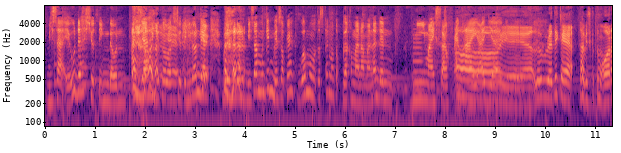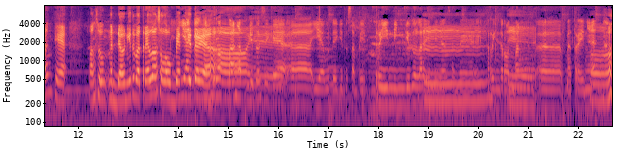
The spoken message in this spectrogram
bisa ya udah shooting down aja gitu loh Iya. shooting down yang benar-benar bisa mungkin besoknya gue memutuskan untuk gak ke mana-mana dan me myself and I aja Oh, gitu iya. Lu berarti kayak habis ketemu orang kayak langsung ngedown gitu baterai lu langsung lowbat Iya, gitu ya. ngedrop Oh, banget gitu iya, sih kayak eh, ya udah gitu sampai draining gitu lah intinya Hmm, sampai kering kerontang iya. eh, baterainya. Oh,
